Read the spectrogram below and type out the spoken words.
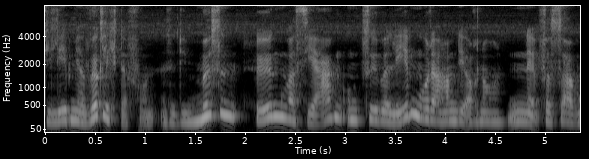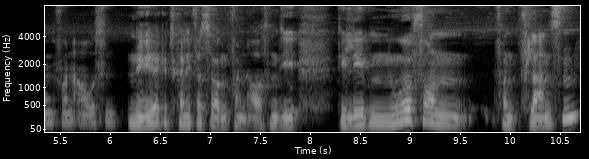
die leben ja wirklich davon. Also die müssen irgendwas jagen, um zu überleben, oder haben die auch noch eine Versorgung von außen? Nee, da gibt es keine Versorgung von außen. Die, die leben nur von, von Pflanzen,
